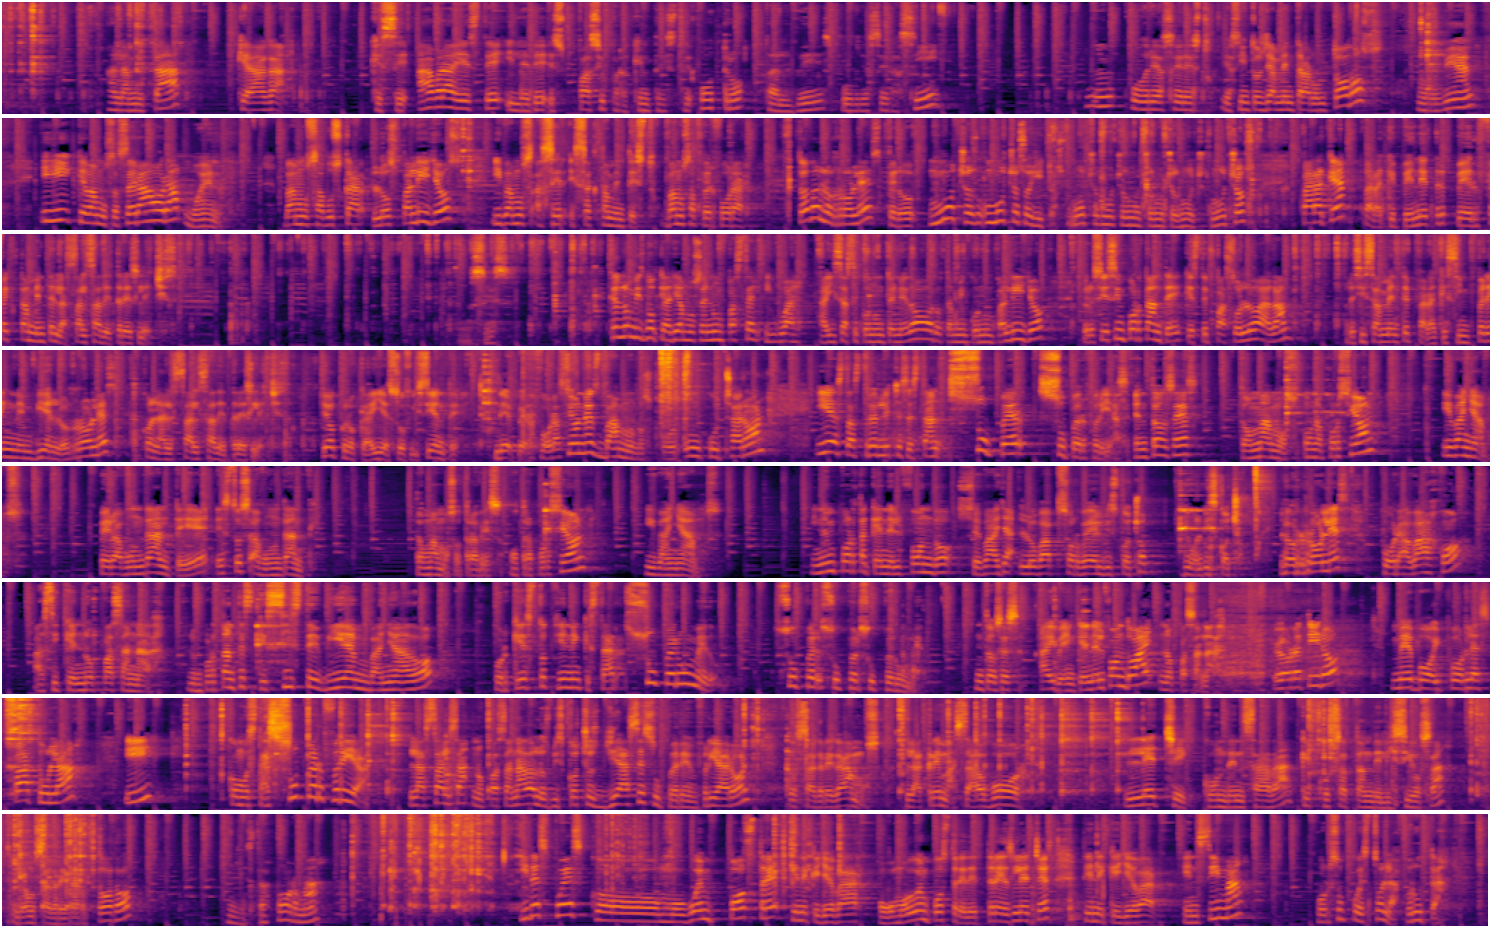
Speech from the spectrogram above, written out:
a la mitad que haga que se abra este y le dé espacio para que entre este otro. Tal vez podría ser así. mm, podría hacer esto. Y así entonces ya me entraron todos. Muy bien. ¿Y qué vamos a hacer ahora? Bueno, vamos a buscar los palillos y vamos a hacer exactamente esto. Vamos a perforar todos los roles, pero muchos, muchos hoyitos. Muchos, muchos, muchos, muchos, muchos, muchos. ¿Para qué? Para que penetre perfectamente la salsa de tres leches. Entonces, que es lo mismo que haríamos en un pastel, igual, ahí se hace con un tenedor o también con un palillo, pero sí es importante que este paso lo hagan precisamente para que se impregnen bien los roles con la salsa de tres leches. Yo creo que ahí es suficiente. De perforaciones, vámonos por un cucharón y estas tres leches están súper, súper frías. Entonces, tomamos una porción y bañamos. Pero abundante, ¿eh? Esto es abundante. Tomamos otra vez otra porción y bañamos. Y no importa que en el fondo se vaya, lo va a absorber el bizcocho, digo el bizcocho, los roles por abajo, así que no pasa nada. Lo importante es que sí esté bien bañado, porque esto tiene que estar súper húmedo, súper, súper, súper húmedo. Entonces, ahí ven que en el fondo hay, no pasa nada. Lo retiro, me voy por la espátula y como está súper fría la salsa, no pasa nada, los bizcochos ya se super enfriaron. Entonces agregamos la crema sabor leche condensada. Qué cosa tan deliciosa. Le vamos a agregar todo de esta forma. Y después, como buen postre, tiene que llevar, o como buen postre de tres leches, tiene que llevar encima, por supuesto, la fruta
